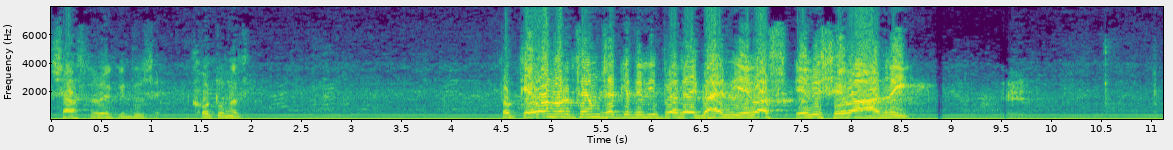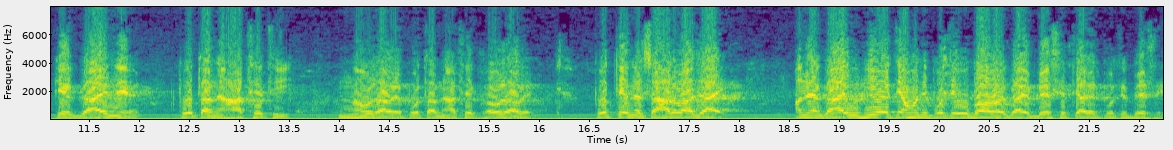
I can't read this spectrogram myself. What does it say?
શાસ્ત્રોએ કીધું છે. ખોટું નથી. તો કહેવાનો અર્થ એમ છે કે દિલીપ રાજાએ ગાયની એવા એવી સેવા આદરી કે ગાયને પોતાને હાથેથી નવરાવે, પોતાને હાથે ખવડાવે. પોતે એને ચારવા જાય અને ગાય ઊભી હોય ત્યાં સુધી પોતે ઊભા હોય, ગાય બેસે ત્યારે પોતે બેસે.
